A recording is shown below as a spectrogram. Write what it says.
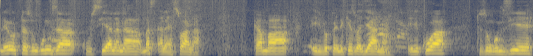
leo tutazungumza kuhusiana na masala ya swala kama ilivyopendekezwa jana. Ilikuwa tuzungumzie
